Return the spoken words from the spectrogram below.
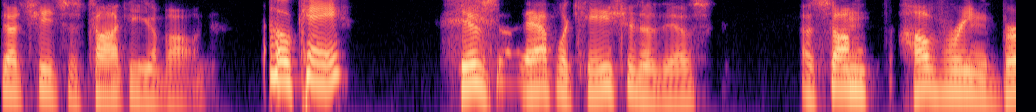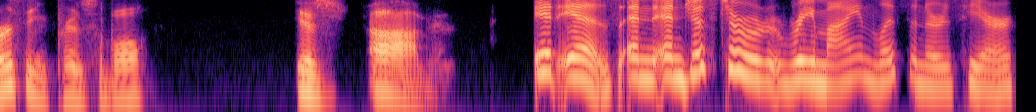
Dutch Sheets is talking about. Okay. His application of this as some hovering birthing principle is odd. It is. And and just to remind listeners here,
